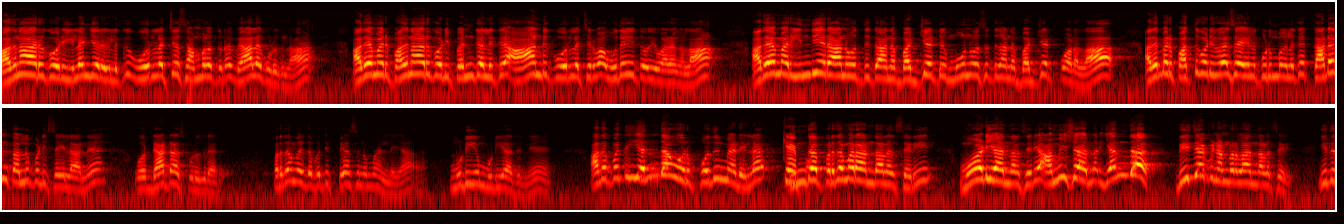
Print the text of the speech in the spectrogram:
பதினாறு கோடி இளைஞர்களுக்கு ஒரு லட்சம் சம்பளத்தோட வேலை கொடுக்கலாம். அதே மாதிரி பதினாறு கோடி பெண்களுக்கு ஆண்டுக்கு ஒரு லட்ச ரூபா உதவித்தொகை வழங்கலாம். அதே மாதிரி இந்திய ராணுவத்துக்கான பட்ஜெட்டு மூணு வருஷத்துக்கான பட்ஜெட் போடலாம். அதே மாதிரி பத்து கோடி விவசாயிகள் குடும்பங்களுக்கு கடன் தள்ளுபடி செய்யலான்னு ஒரு டேட்டாஸ் கொடுக்குறாரு. பிரதமர் இதை பற்றி பேசணுமா இல்லையா? முடியும் முடியாதுன்னு. அதை பற்றி எந்த ஒரு பொது மேடையில். இந்த பிரதமராக இருந்தாலும் சரி மோடியாக இருந்தாலும் சரி அமித்ஷா இருந்தாலும் எந்த பிஜேபி நண்பர்களாக இருந்தாலும் சரி இது.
